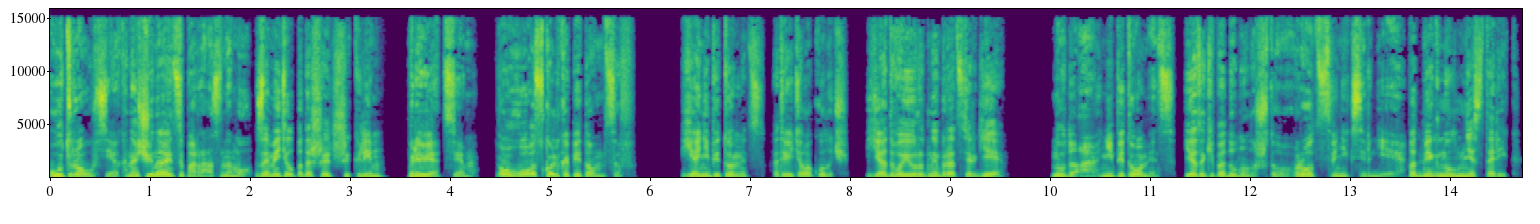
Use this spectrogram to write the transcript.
«Утро у всех начинается по-разному», — заметил подошедший Клим. «Привет всем! Ого, сколько питомцев!» «Я не питомец», — ответил Акулыч. «Я двоюродный брат Сергея». «Ну да, не питомец. Я так и подумал, что родственник Сергея», — подмигнул мне старик.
